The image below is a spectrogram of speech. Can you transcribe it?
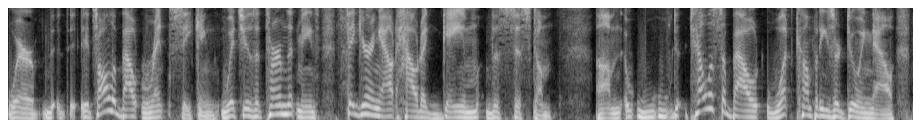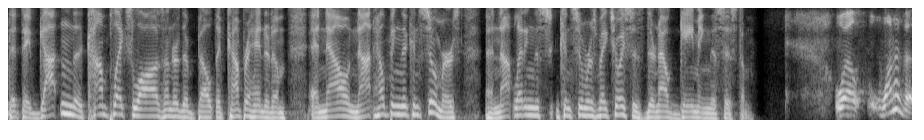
where it's all about rent seeking, which is a term that means figuring out how to game the system. Um, w- tell us about what companies are doing now that they've gotten the complex laws under their belt, they've comprehended them, and now not helping the consumers and not letting the s- consumers make choices. They're now gaming the system. Well, one of the,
